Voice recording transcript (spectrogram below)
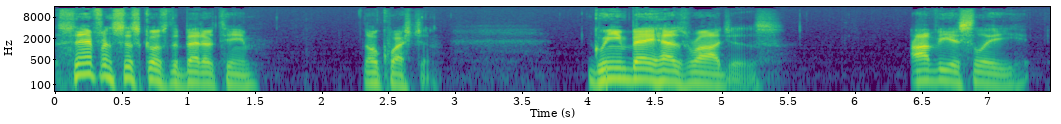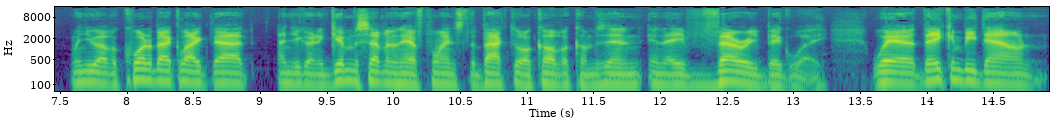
San Francisco's the better team, no question. Green Bay has Rodgers. Obviously, when you have a quarterback like that and you're going to give him seven and a half points, the backdoor cover comes in in a very big way, where they can be down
